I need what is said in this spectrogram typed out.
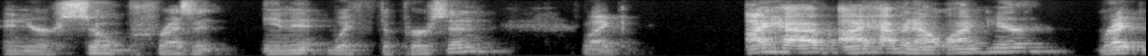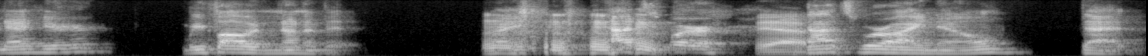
and you're so present in it with the person. Like I have I have an outline here right now here. We followed none of it. Right. that's where yeah. that's where I know that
